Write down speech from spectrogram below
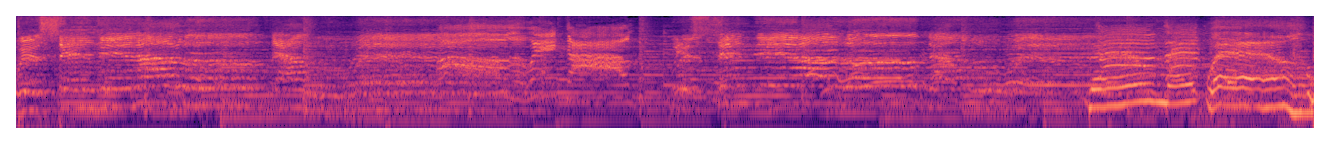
We're sending our the well.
